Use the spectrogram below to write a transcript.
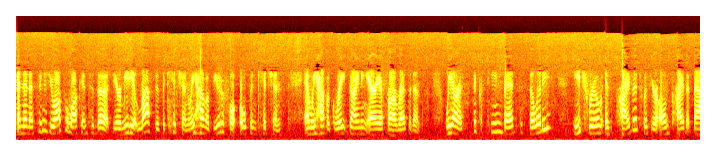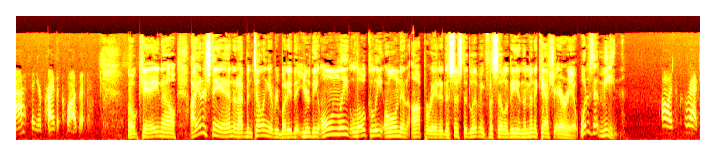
And then as soon as you also walk into the your immediate left is the kitchen. We have a beautiful open kitchen and we have a great dining area for our residents. We are a 16 bed facility. Each room is private with your own private bath and your private closet. Okay, now I understand, and I've been telling everybody that you're the only locally owned and operated assisted living facility in the Mini-Cassia area. What does that mean? Oh, it's correct.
